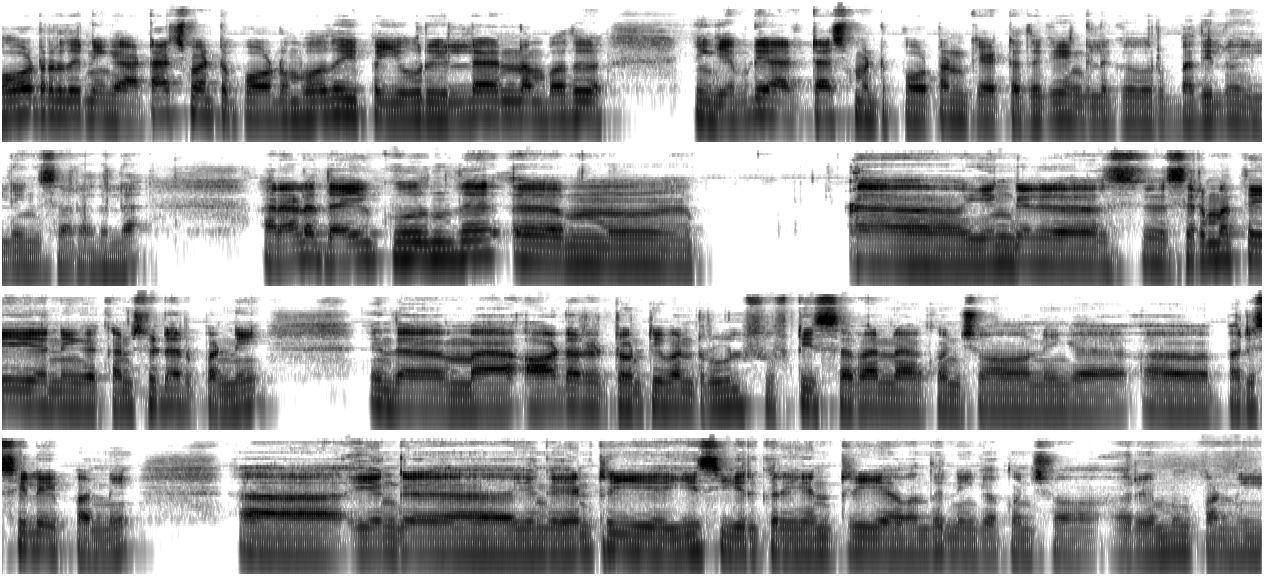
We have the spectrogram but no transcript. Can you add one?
போடுறது நீங்கள் அட்டாச்மெண்ட் போடும்போது இப்போ இவர் இல்லைன்னும் போது நீங்கள் எப்படி அட்டாச்மெண்ட் போட்டோன்னு கேட்டதுக்கு எங்களுக்கு ஒரு பதிலும் இல்லைங்க சார் அதில். அதனால் தயவு கூர்ந்து எங்கள் சிரமத்தை நீங்கள் கன்சிடர் பண்ணி இந்த order twenty one rule fifty செவனை கொஞ்சம் நீங்கள் பரிசீலை பண்ணி எங்கள் எங்கள் என்ட்ரி ஈஸி இருக்கிற என்ட்ரியை வந்து நீங்கள் கொஞ்சம் ரிமூவ் பண்ணி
